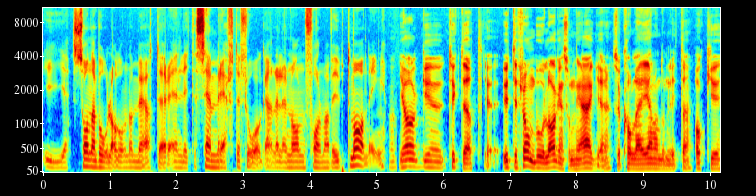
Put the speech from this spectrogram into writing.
i sådana bolag om de möter en lite sämre efterfrågan eller någon form av utmaning. Jag eh, tyckte att utifrån bolagen som ni äger så kollar jag igenom dem lite och eh,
